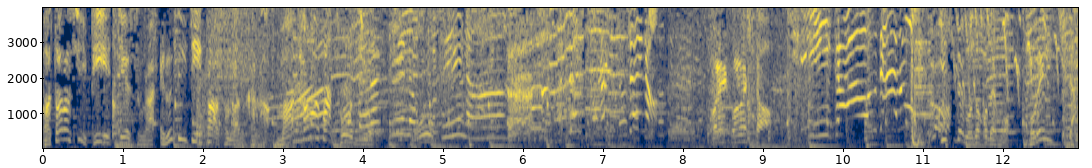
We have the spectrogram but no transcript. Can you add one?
新しい PHS が NTT パーソナルからまたまた登場。新しいの欲しいな。私のがちっちゃいの。これこの人。違うだろ。いつでもどこでもこれ一台。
